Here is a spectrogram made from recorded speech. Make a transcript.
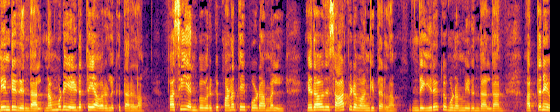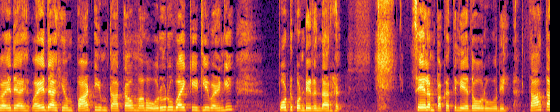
நின்றிருந்தால் நம்முடைய இடத்தை அவர்களுக்கு தரலாம். பசி என்பவருக்கு பணத்தை போடாமல் ஏதாவது சாப்பிட வாங்கி தரலாம். இந்த இரக்க குணம் இருந்தால்தான் அத்தனை வயதா வயதாகியும் பாட்டியும் தாத்தாவுமாக ஒரு ரூபாய்க்கு இட்லி வழங்கி போட்டு கொண்டிருந்தார்கள். சேலம் பக்கத்தில் ஏதோ ஒரு ஊரில். தாத்தா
